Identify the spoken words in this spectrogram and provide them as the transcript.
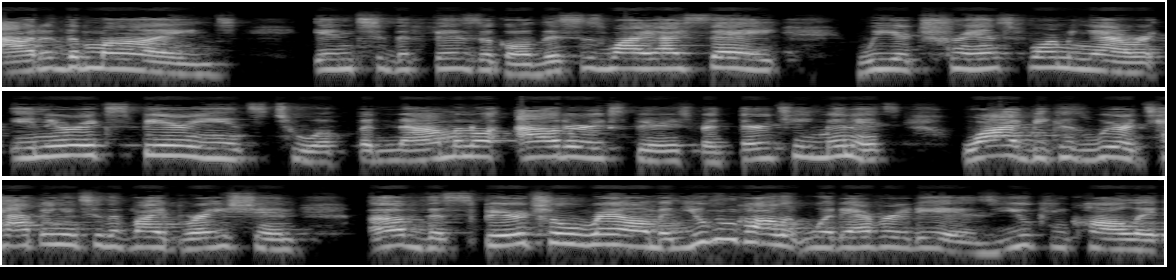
out of the mind, into the physical. This is why I say we are transforming our inner experience to a phenomenal outer experience for 13 minutes. Why? Because we're tapping into the vibration of the spiritual realm, and you can call it whatever it is. You can call it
